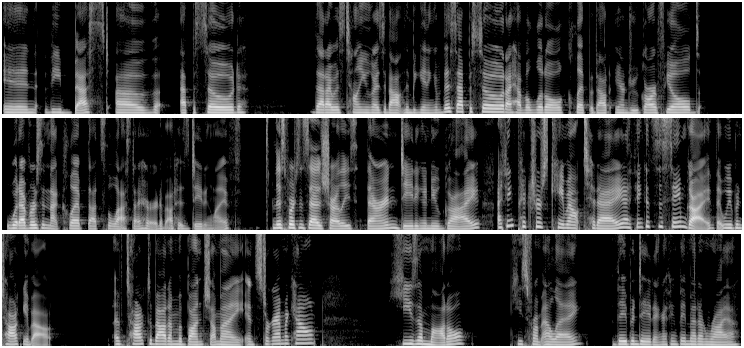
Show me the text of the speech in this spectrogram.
in the best of episode that I was telling you guys about in the beginning of this episode, I have a little clip about Andrew Garfield. Whatever's in that clip, that's the last I heard about his dating life. This person says Charlize Theron dating a new guy. I think pictures came out today. I think it's the same guy that we've been talking about. I've talked about him a bunch on my Instagram account. He's a model. He's from LA. They've been dating. I think they met on Raya.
